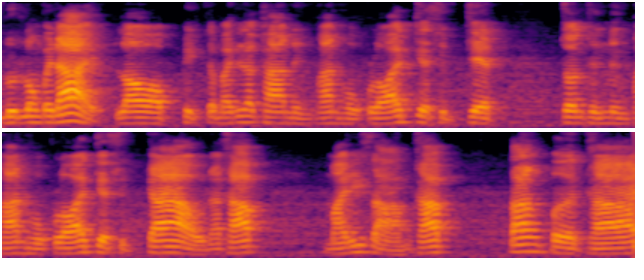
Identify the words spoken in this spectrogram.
หลุดลงไปได้รอปิดกำไรที่ราคา 1,677 จนถึง 1,679 นะครับ หมายที่ 3 ครับ ตั้งเปิดขาย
